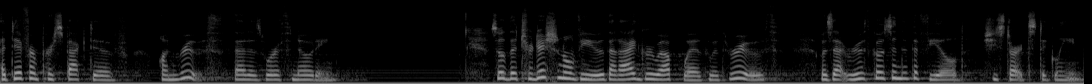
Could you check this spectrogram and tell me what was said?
a different perspective on Ruth that is worth noting. So, the traditional view that I grew up with with Ruth was that Ruth goes into the field, she starts to glean.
